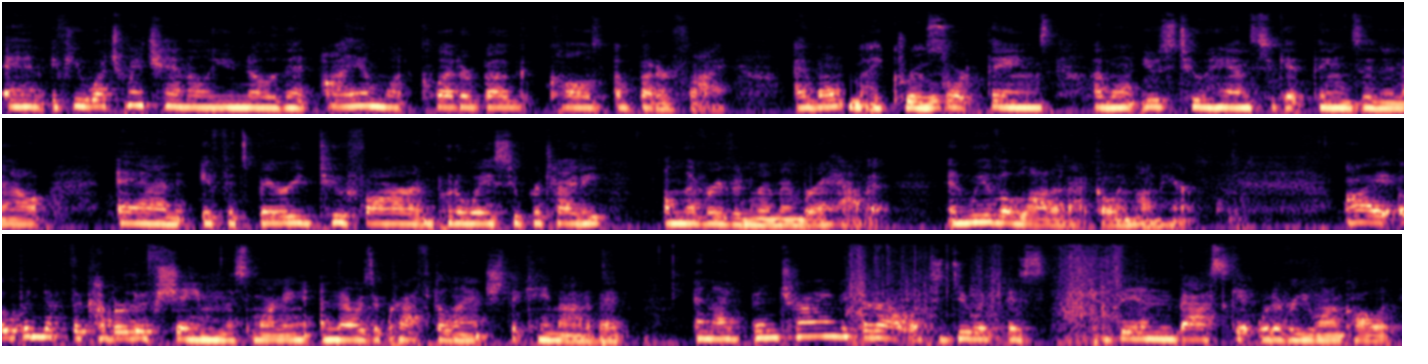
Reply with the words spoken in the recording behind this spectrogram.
And if you watch my channel, you know that I am what Clutterbug calls a butterfly. I won't Micro. sort things. I won't use two hands to get things in and out. And if it's buried too far and put away super tidy, I'll never even remember I have it. And we have a lot of that going on here. I opened up the cupboard of shame this morning and there was a Craftalanche that came out of it. And I've been trying to figure out what to do with this bin, basket, whatever you want to call it.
